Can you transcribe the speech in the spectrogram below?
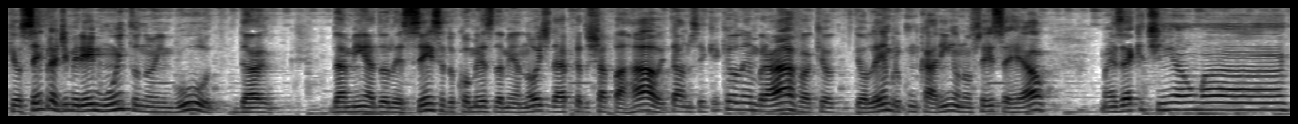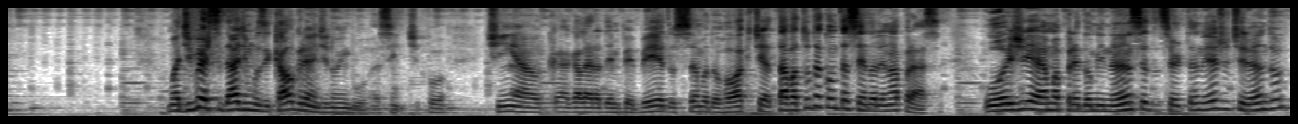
que eu sempre admirei muito no Imbu, da, da minha adolescência, do começo da minha noite, da época do chaparral e tal, não sei o que, que eu lembrava, que eu, que eu lembro com carinho, não sei se é real, mas é que tinha uma uma diversidade musical grande no Imbu, assim, tipo, tinha a galera do MPB, do samba, do rock, tinha, tava tudo acontecendo ali na praça. Hoje é uma predominância do sertanejo, tirando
